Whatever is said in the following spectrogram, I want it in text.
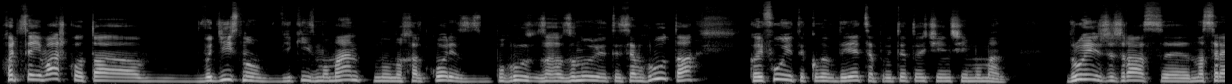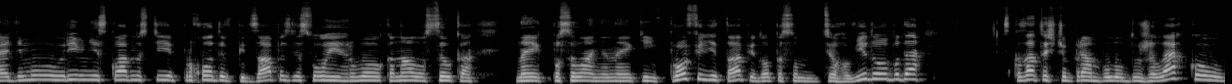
Хоч це і важко, та ви дійсно в якийсь момент ну, на хардкорі з- по гру за- занурюєтеся в гру та кайфуєте, коли вдається пройти той чи інший момент. Другий же ж раз е, на середньому рівні складності проходив під запис для свого ігрового каналу. Ссылка на посилання на який в профілі та під описом цього відео буде. Сказати, що прям було дуже легко.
